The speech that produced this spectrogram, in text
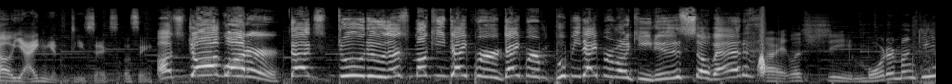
Oh, yeah, I can get the T6. Let's see. Oh, it's dog water! That's doo-doo, that's monkey diaper, diaper, poopy diaper monkey, dude. This is so bad. All right, let's see. Mortar monkey?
